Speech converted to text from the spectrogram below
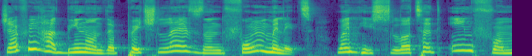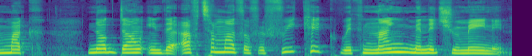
Jeffrey had been on the pitch less than 4 minutes when he slotted in from Mark, knocked down in the aftermath of a free kick with 9 minutes remaining.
